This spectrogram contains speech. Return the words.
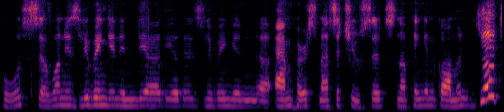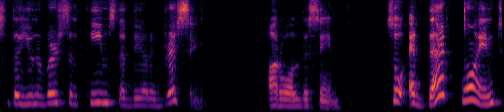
course, uh, one is living in India, the other is living in uh, Amherst, Massachusetts, nothing in common. Yet the universal themes that they are addressing are all the same. So at that point,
